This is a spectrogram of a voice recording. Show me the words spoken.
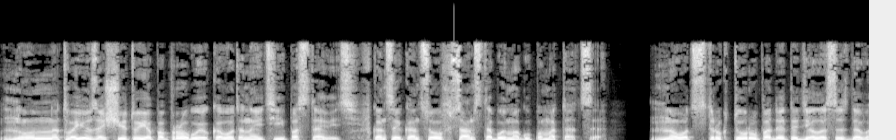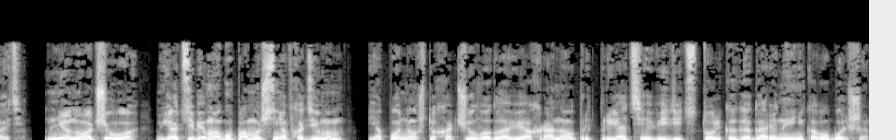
«Ну, на твою защиту я попробую кого-то найти и поставить. В конце концов, сам с тобой могу помотаться. Но вот структуру под это дело создавать. Не, ну а чего? Я тебе могу помочь с необходимым». Я понял, что хочу во главе охранного предприятия видеть только Гагарина и никого больше.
